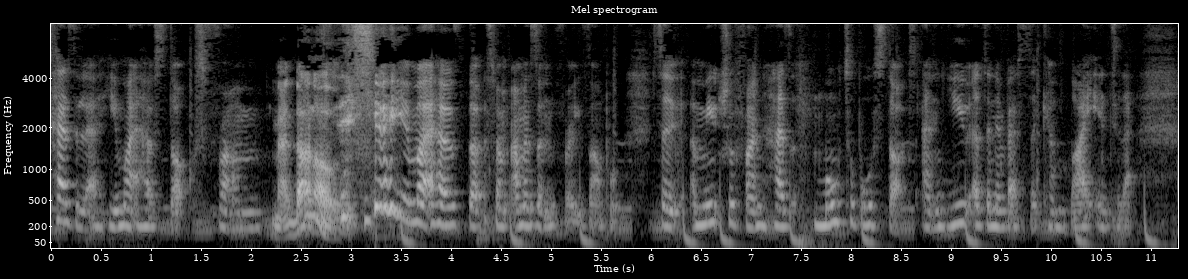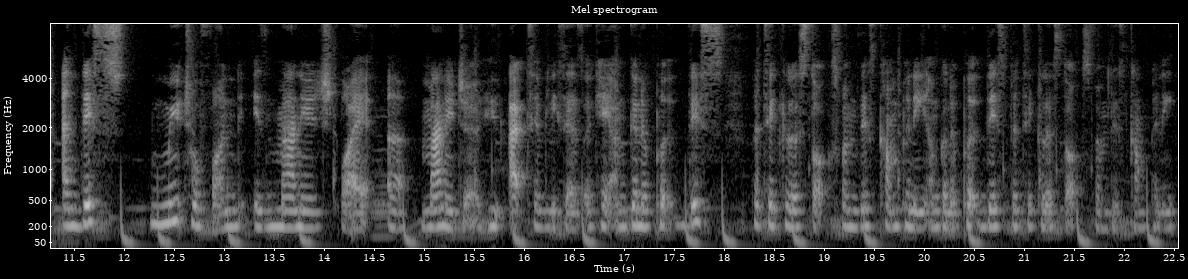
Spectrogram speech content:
Tesla, you might have stocks from McDonald's. you might have stocks from Amazon, for example. So a mutual fund has multiple stocks, and you as an investor can buy into that. And this mutual fund is managed by a manager who actively says, "Okay, I'm going to put this particular stocks from this company. I'm going to put this particular stocks from this company,"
